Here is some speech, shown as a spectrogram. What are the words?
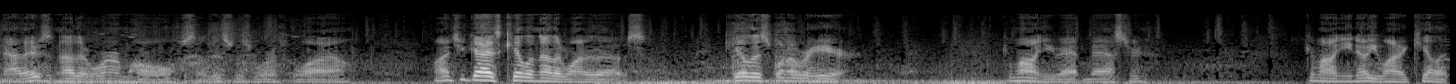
Now, there's another wormhole, so this was worthwhile. Why don't you guys kill another one of those? Kill this one over here. Come on, you rat bastard. Come on, you know you want to kill it.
